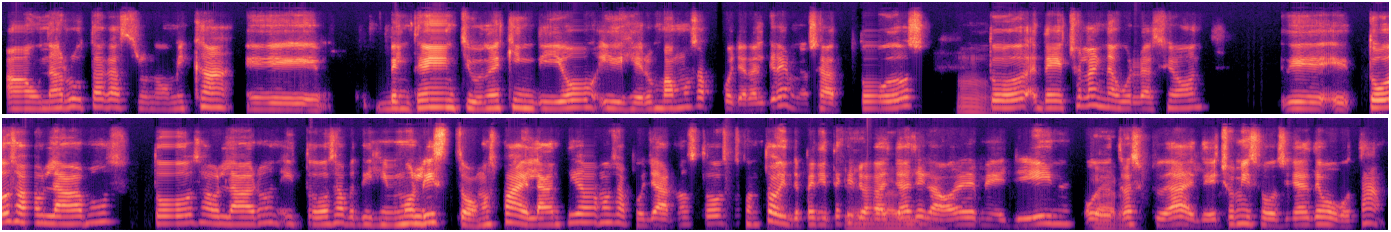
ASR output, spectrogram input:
a una ruta gastronómica 2021 de Quindío y dijeron vamos a apoyar al gremio, o sea, todos, mm. todo, de hecho la inauguración, todos hablábamos todos hablaron y todos dijimos, listo, vamos para adelante y vamos a apoyarnos todos con todo, independiente que yo haya llegado de Medellín o de otras ciudades. De hecho, mi socia es de Bogotá.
